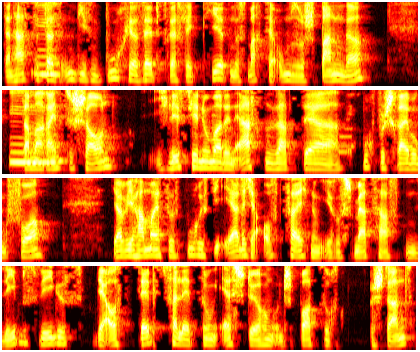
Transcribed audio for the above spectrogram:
Dann hast du mhm. das in diesem Buch ja selbst reflektiert und das macht es ja umso spannender, mhm. da mal reinzuschauen. Ich lese hier nur mal den ersten Satz der Buchbeschreibung vor. Ja, wie Hammer ist das Buch ist die ehrliche Aufzeichnung ihres schmerzhaften Lebensweges, der aus Selbstverletzung, Essstörung und Sportsucht bestand.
